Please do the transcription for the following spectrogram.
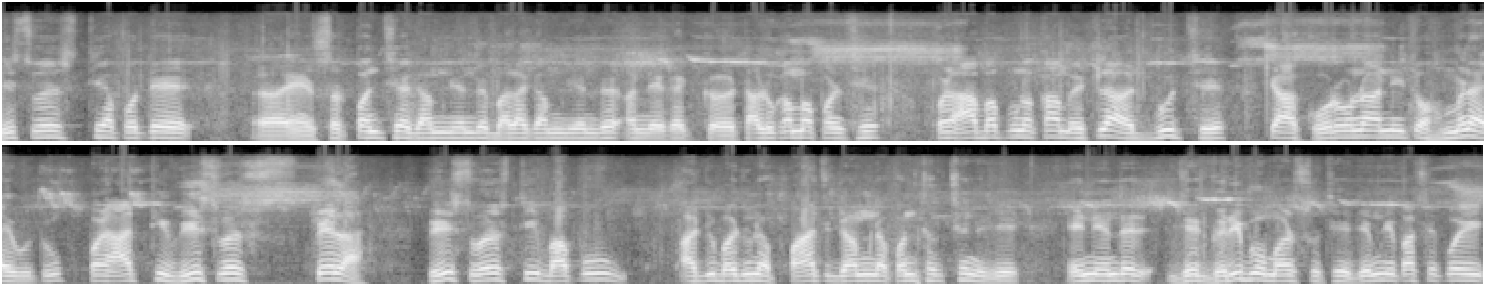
વીસ વર્ષથી આ પોતે સરપંચ છે ગામની અંદર, બાલા ગામની અંદર અને કંઈક તાલુકામાં પણ છે. પણ આ બાપુના કામ એટલા અદ્ભુત છે કે આ કોરોનાની તો હમણાં આવ્યું હતું, પણ આજથી વીસ વર્ષ પહેલાં, વીસ વર્ષથી બાપુ આજુબાજુના પાંચ ગામના પંથક છે ને જે, એની અંદર જે ગરીબો માણસો છે, જેમની પાસે કોઈ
